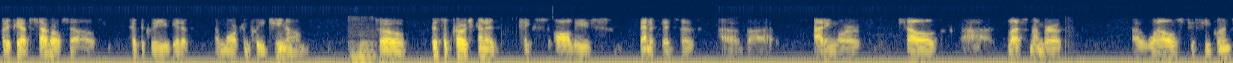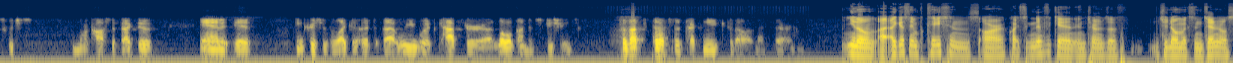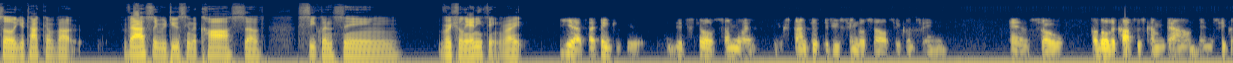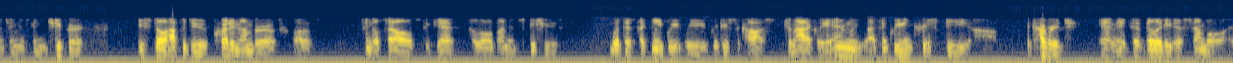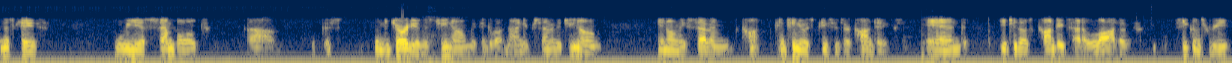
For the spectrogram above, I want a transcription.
But if you have several cells, typically you get a, a more complete genome. Mm-hmm. So this approach kind of takes all these benefits of, of uh, adding more cells, uh, less number of uh, wells to sequence, which is more cost effective, and it increases the likelihood that we would capture a low abundant species. So that's that's the technique development there. you know, I, I guess the implications are quite significant in terms of genomics in general. So you're talking about vastly reducing the costs of sequencing virtually anything, right? Yes, I think it's still somewhat expensive to do single cell sequencing, and so although the cost is coming down and the sequencing is getting cheaper, you still have to do quite a number of, of single cells to get a low abundant species. With this technique, we, we reduce the cost dramatically, and we, I think we increase the uh, the coverage and the ability to assemble. In this case, we assembled um, the majority of this genome. We think about 90% of the genome in only seven con- continuous pieces or contigs, and each of those contigs had a lot of sequence reads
